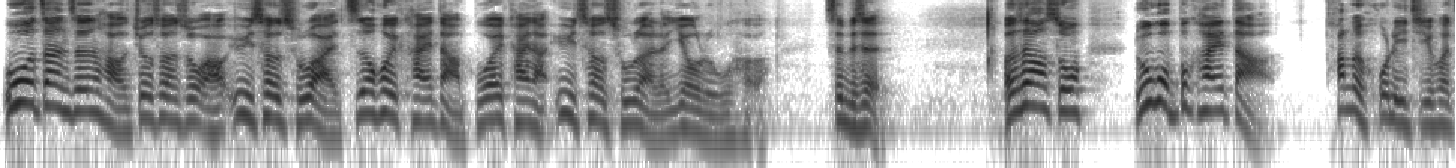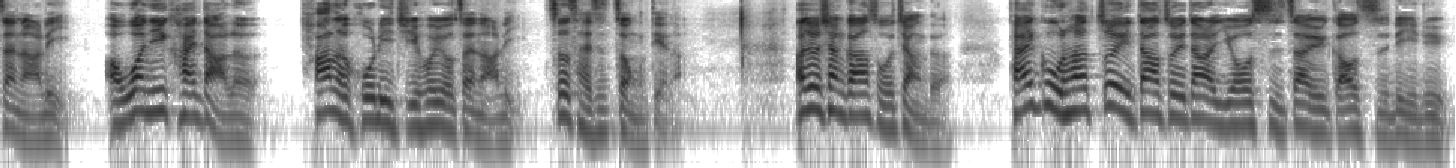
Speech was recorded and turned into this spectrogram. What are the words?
乌俄战争好，就算说啊预测出来之后会开打，不会开打，预测出来了又如何？是不是？而是要说，如果不开打，它的获利机会在哪里啊？万一开打了，它的获利机会又在哪里？这才是重点啊！那就像刚刚所讲的，台股它最大最大的优势在于高值利率，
